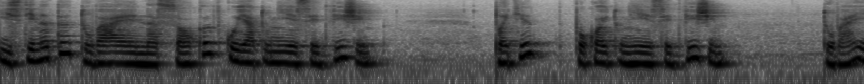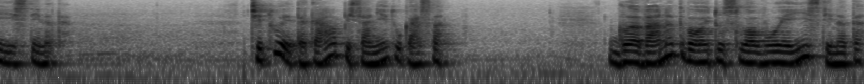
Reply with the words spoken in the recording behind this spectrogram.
Истината това е насока, в която ние се движим. Пътят, по който ние се движим, това е истината. Чето е така, писанието казва. Глава на Твоето Слово е истината.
